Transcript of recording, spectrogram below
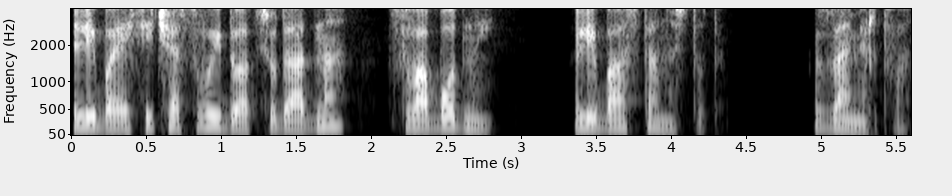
Либо я сейчас выйду отсюда одна, свободный, либо останусь тут. Замертво.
